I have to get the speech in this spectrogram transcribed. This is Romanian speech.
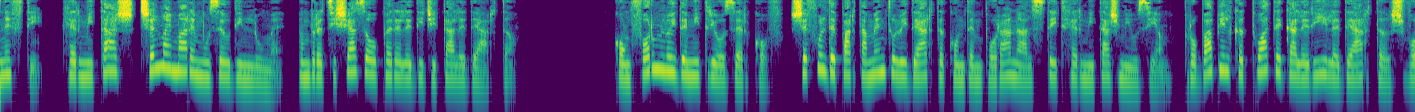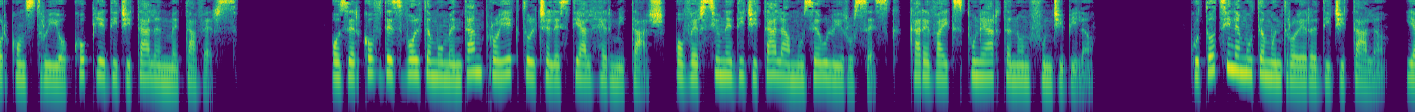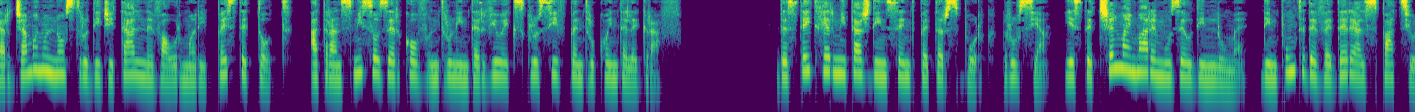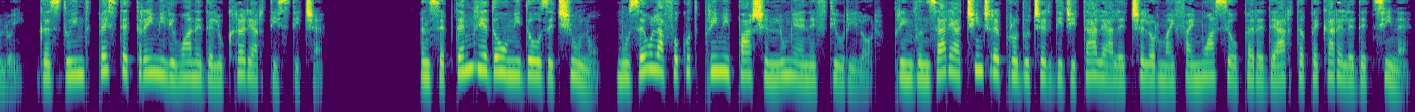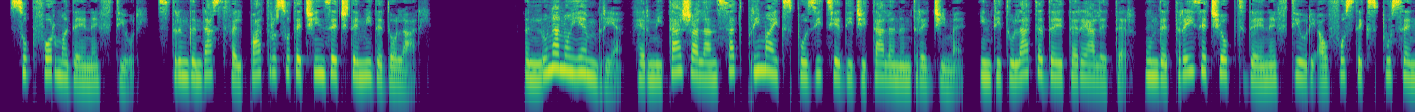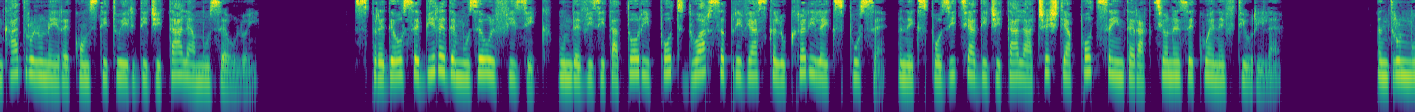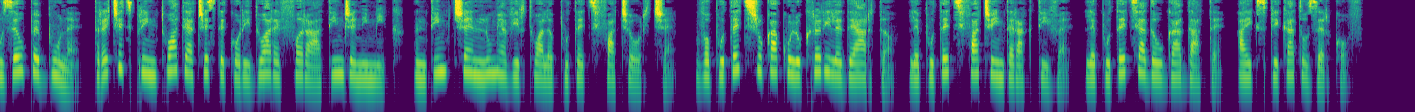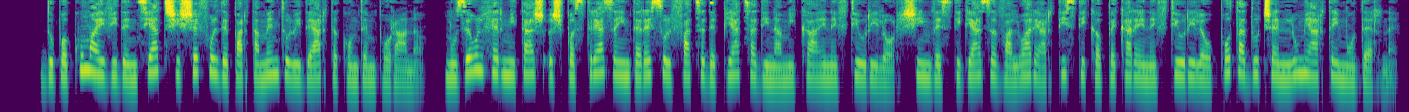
NFT, Hermitage, cel mai mare muzeu din lume, îmbrățișează operele digitale de artă. Conform lui Dmitri Ozerkov, șeful departamentului de artă contemporană al State Hermitage Museum, probabil că toate galeriile de artă își vor construi o copie digitală în metavers. Ozerkov dezvoltă momentan proiectul Celestial Hermitage, o versiune digitală a muzeului rusesc, care va expune artă non-fungibilă. Cu toții ne mutăm într-o eră digitală, iar geamănul nostru digital ne va urmări peste tot, a transmis Ozerkov într-un interviu exclusiv pentru Cointelegraph. The State Hermitage din St. Petersburg, Rusia, este cel mai mare muzeu din lume, din punct de vedere al spațiului, găzduind peste 3 milioane de lucrări artistice. În septembrie 2021, muzeul a făcut primii pași în lumea NFT-urilor, prin vânzarea a cinci reproduceri digitale ale celor mai faimoase opere de artă pe care le deține, sub formă de NFT-uri, strângând astfel 450.000 de dolari. În luna noiembrie, Hermitage a lansat prima expoziție digitală în întregime, intitulată de Etereal Ether, unde 38 de NFT-uri au fost expuse în cadrul unei reconstituiri digitale a muzeului. Spre deosebire de muzeul fizic, unde vizitatorii pot doar să privească lucrările expuse, în expoziția digitală aceștia pot să interacționeze cu NFT-urile. Într-un muzeu pe bune, treceți prin toate aceste coridoare fără a atinge nimic, în timp ce în lumea virtuală puteți face orice. Vă puteți juca cu lucrările de artă, le puteți face interactive, le puteți adăuga date, a explicat Ozerkov. După cum a evidențiat și șeful Departamentului de Artă Contemporană, Muzeul Hermitaj își păstrează interesul față de piața dinamică a NFT-urilor și investigează valoarea artistică pe care NFT-urile o pot aduce în lumea artei moderne.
